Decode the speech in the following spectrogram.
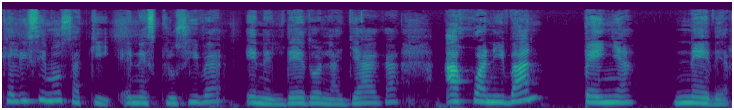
que le hicimos aquí en exclusiva en el dedo en la llaga a Juan Iván Peña Neder.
